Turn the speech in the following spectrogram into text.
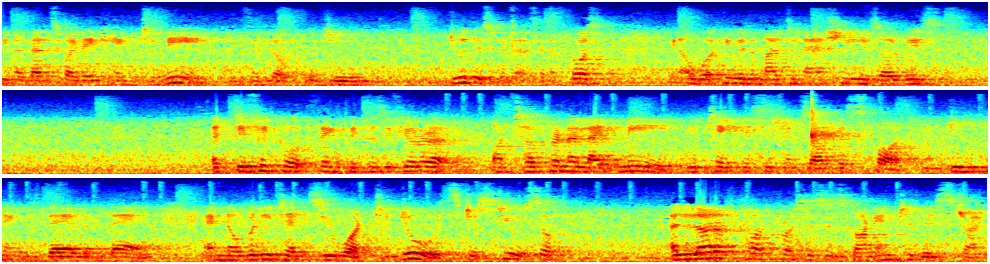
you know, that's why they came to me and said, look, would you do this with us? And of course, you know, working with a multinational is always a difficult thing because if you're an entrepreneur like me, you take decisions on the spot, you do things there and then, and nobody tells you what to do, it's just you. So a lot of thought process has gone into this joint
